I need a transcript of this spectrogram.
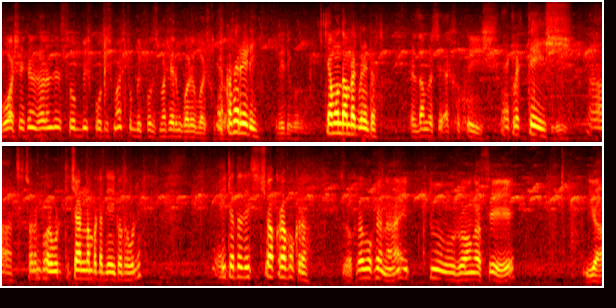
বয়স এখানে ধরেন যে চব্বিশ পঁচিশ মাস চব্বিশ পঁচিশ মাস এরকম করে বয়স এক কথা রেডি রেডি গরু কেমন দাম রাখবেন এটা? এর দাম রাখছে একশো তেইশ। এক লাখ তেইশ। আচ্ছা চলেন পরবর্তী চার নাম্বারটা দিয়ে এই কথা বলি। এইটাতে দেখছি চক্রা পকরা চকরা বকরা না একটু রং আছে ইয়া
